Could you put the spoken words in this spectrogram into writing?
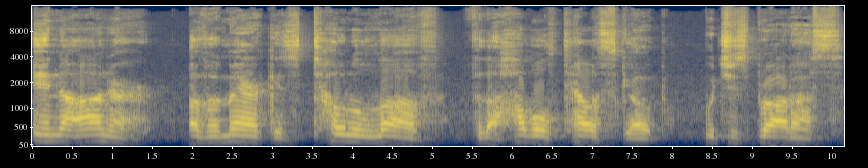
In honor of America's total love for the Hubble telescope, which has brought us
